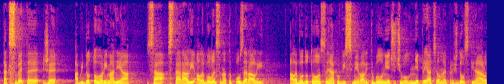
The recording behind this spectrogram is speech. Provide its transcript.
tak sveté, že aby do toho Rímania sa starali, alebo len sa na to pozerali, alebo do toho sa nejako vysmievali, to bolo niečo, čo bolo nepriateľné pre židovský národ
